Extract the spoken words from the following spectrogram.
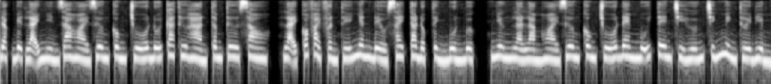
Đặc biệt lại nhìn ra Hoài Dương công chúa đối ca thư hàn tâm tư sau, lại có vài phần thế nhân đều say ta độc tình buồn bực, nhưng là làm Hoài Dương công chúa đem mũi tên chỉ hướng chính mình thời điểm,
